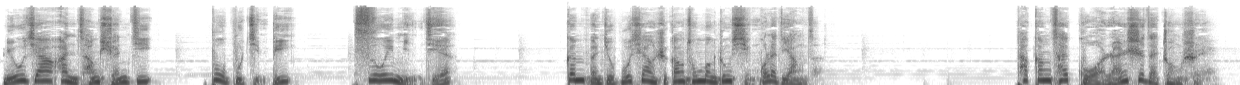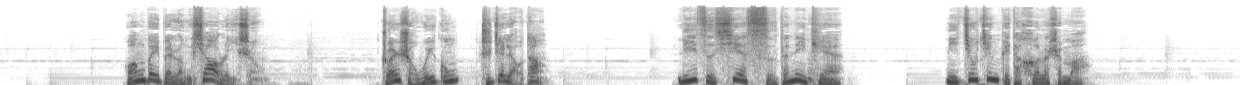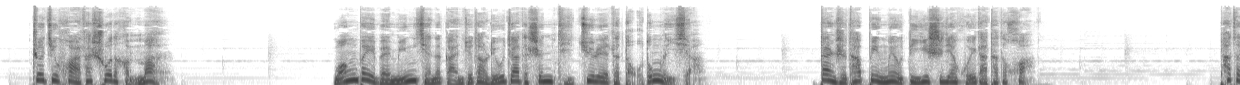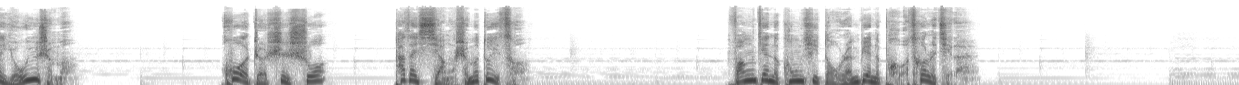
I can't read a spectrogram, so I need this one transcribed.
刘家暗藏玄机，步步紧逼，思维敏捷，根本就不像是刚从梦中醒过来的样子。他刚才果然是在装睡。王贝贝冷笑了一声，转手为攻，直截了当。李子谢死的那天，你究竟给他喝了什么？这句话他说的很慢。王贝贝明显的感觉到刘家的身体剧烈的抖动了一下，但是他并没有第一时间回答他的话。他在犹豫什么？或者是说，他在想什么对策？房间的空气陡然变得叵测了起来。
